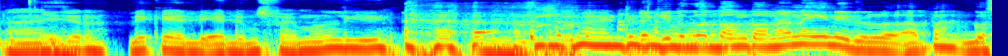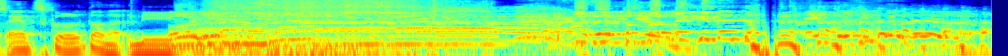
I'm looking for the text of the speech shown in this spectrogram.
Anjir, dia kayak di Adams Family. Udah gitu gua tontonannya ini dulu apa Ghost at School tau gak di. Oh iya. Eh gue juga. gua juga.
